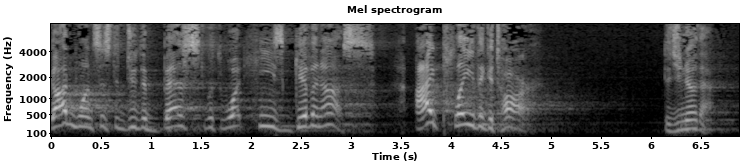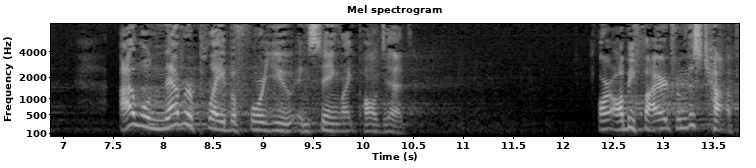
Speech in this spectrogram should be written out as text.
God wants us to do the best with what He's given us. I play the guitar. Did you know that? I will never play before you and sing like Paul did. Or I'll be fired from this job.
